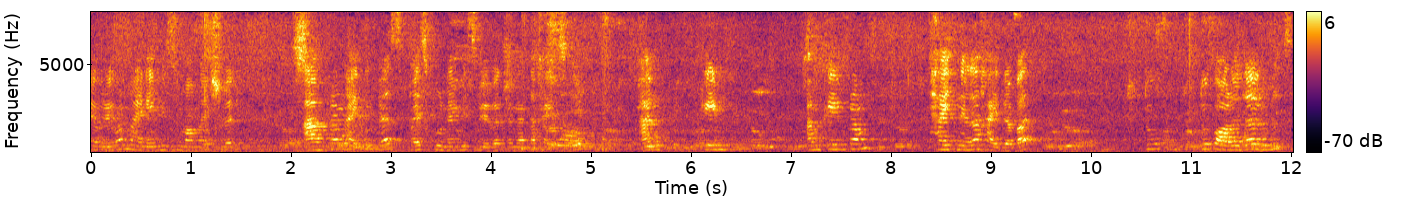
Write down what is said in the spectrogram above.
everyone, my name is Suma Maheshwari. I'm from 9th class. My school name is Vivekananda High School. I came, I came from Nagar, Hyderabad to, to follow the rules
